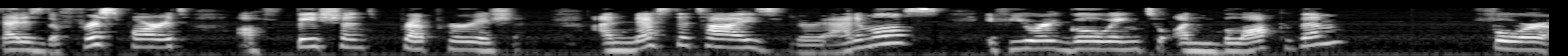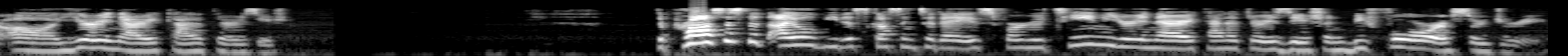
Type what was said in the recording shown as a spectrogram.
That is the first part of patient preparation. Anesthetize your animals if you are going to unblock them for uh, urinary catheterization. The process that I will be discussing today is for routine urinary catheterization before surgery.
